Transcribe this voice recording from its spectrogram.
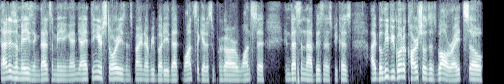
That is amazing. That's amazing. And I think your story is inspiring everybody that wants to get a supercar or wants to invest in that business because I believe you go to car shows as well, right? So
